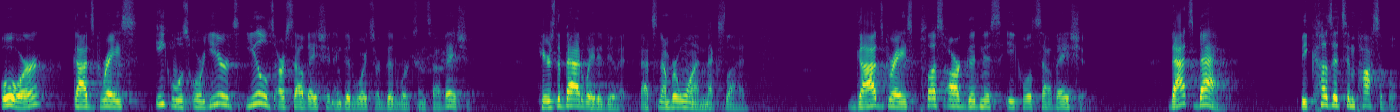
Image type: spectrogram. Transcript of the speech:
or God's grace equals or yields, yields our salvation and good works or good works and salvation. Here's the bad way to do it. That's number one. Next slide. God's grace plus our goodness equals salvation. That's bad because it's impossible.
